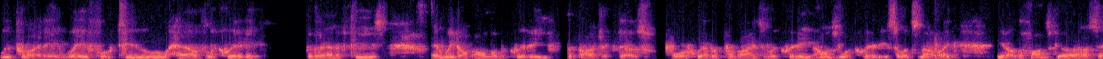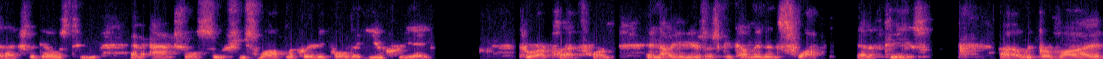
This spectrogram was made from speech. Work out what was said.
we provide a way for to have liquidity for their NFTs. And we don't own the liquidity, the project does, or whoever provides the liquidity owns the liquidity. So it's not like, you know, the funds go to us, it actually goes to an actual SushiSwap liquidity pool that you create through our platform. And now your users can come in and swap NFTs. Uh, we provide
